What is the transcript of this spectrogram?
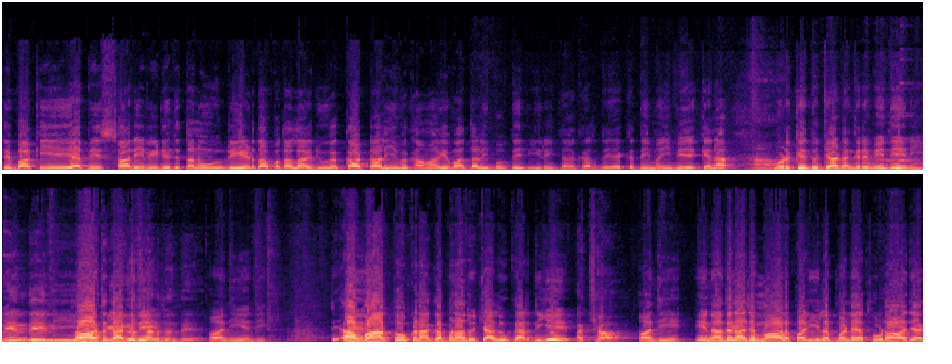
ਤੇ ਬਾਕੀ ਇਹ ਆ ਵੀ ਸਾਰੀ ਵੀਡੀਓ 'ਚ ਤੁਹਾਨੂੰ ਰੇਟ ਦਾ ਪਤਾ ਲੱਗ ਜਾਊਗਾ ਘੱਟ ਵਾਲੀ ਵਿਖਾਵਾਂਗੇ ਵੱਧ ਵਾਲੀ ਬਹੁਤੇ ਵੀਰ ਇਦਾਂ ਕਰਦੇ ਆ ਅੱਧੀ ਮਹੀਂ ਵੇਖ ਕੇ ਨਾ ਮੁੜ ਕੇ ਦੂਜਾ ਡੰਗਰ ਵੇਂਦੇ ਨਹੀਂ। ਵੇਂਦੇ ਨਹੀਂ ਲਾਸਟ ਤੱਕ ਵੇਖ ਦਿੰਦੇ ਆ। ਹਾਂਜੀ ਹਾਂਜੀ। ਤੇ ਆਪਾਂ ਤੋਕਣਾ ਗੱਬਣਾ ਤੋਂ ਚਾਲੂ ਕਰ ਦਈਏ। ਅੱਛਾ। ਹਾਂਜੀ ਇਹਨਾਂ ਦਿਨਾਂ 'ਚ ਮਾਲ ਭਾਰੀ ਲੱਭਣ ਡਿਆ ਥੋੜਾ ਜਿਹਾ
